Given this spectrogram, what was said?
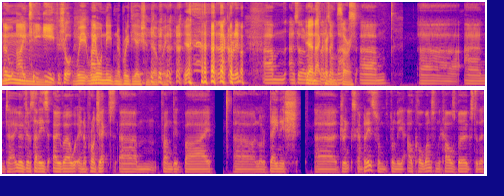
O I T E for short. We we Um, all need an abbreviation, don't we? yeah. an acronym. Um, and so there are Yeah, an studies on acronym, that. Um, uh, and uh, we've done studies over in a project um, funded by uh, a lot of Danish uh, drinks companies, from from the alcohol ones, from the Carlsbergs to the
